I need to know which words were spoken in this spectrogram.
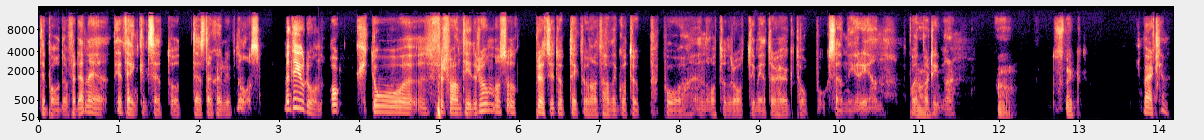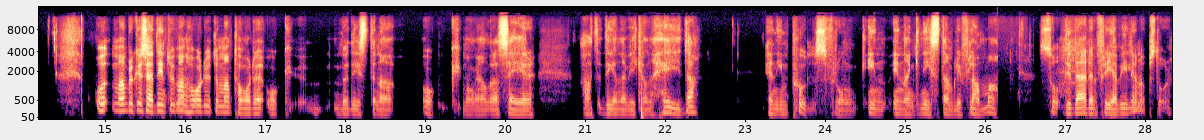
till podden för den är, det är ett enkelt sätt att testa självhypnos. Men det gjorde hon och då försvann tid och rum och så plötsligt upptäckte hon att han hade gått upp på en 880 meter hög topp och sen ner igen på ett ja. par timmar. Ja, snyggt. Verkligen. Och man brukar säga att det är inte hur man har det utan man tar det och buddhisterna och många andra säger att det är när vi kan hejda en impuls från in, innan gnistan blir flamma. Så det är där den fria viljan uppstår.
